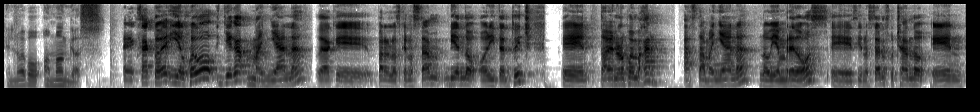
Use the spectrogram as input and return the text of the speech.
el nuevo Among Us. Exacto, ¿eh? y el juego llega mañana. O sea que para los que nos están viendo ahorita en Twitch, eh, todavía no lo pueden bajar hasta mañana, noviembre 2. Eh, si nos están escuchando en,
